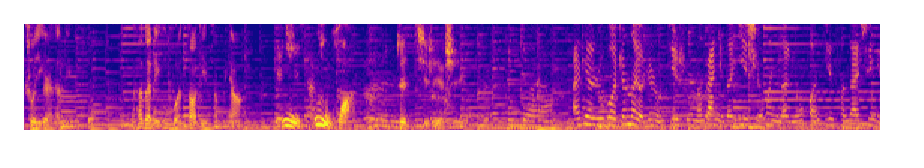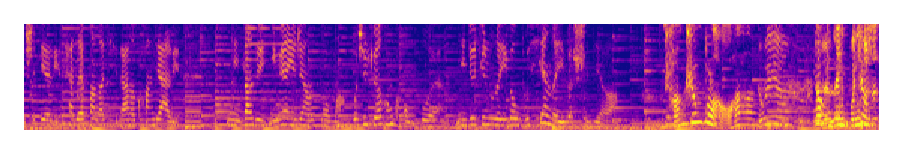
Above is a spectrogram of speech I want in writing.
说一个人的灵魂，那他的灵魂到底怎么样物物化，嗯，这其实也是一个对。对啊，而且如果真的有这种技术，能把你的意识或你的灵魂寄存在虚拟世界里，它再放到其他的框架里，你到底你愿意这样做吗？我是觉得很恐怖哎，你就进入了一个无限的一个世界了。长生不老啊！对呀、那不人类不就是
